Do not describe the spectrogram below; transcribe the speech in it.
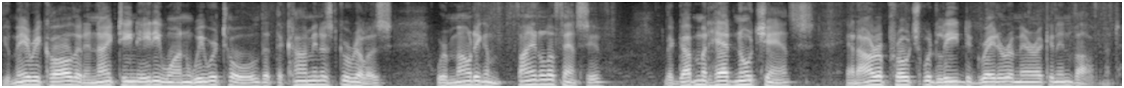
You may recall that in 1981 we were told that the communist guerrillas were mounting a final offensive, the government had no chance, and our approach would lead to greater American involvement.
